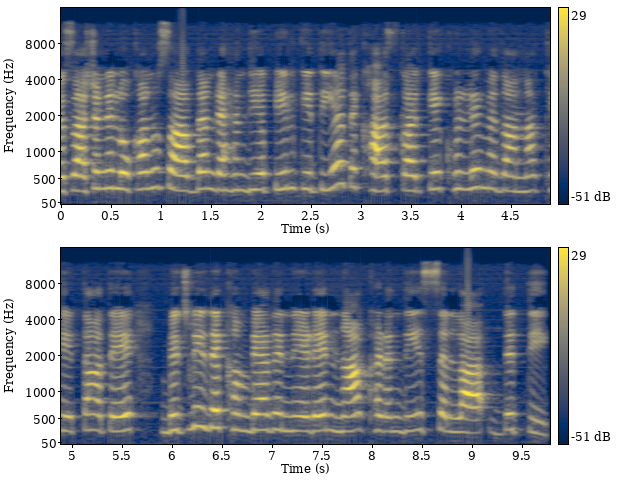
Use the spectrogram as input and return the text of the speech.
ਪ੍ਰਸ਼ਾਸਨ ਨੇ ਲੋਕਾਂ ਨੂੰ ਸਾਵਧਾਨ ਰਹਿਣ ਦੀ ਅਪੀਲ ਕੀਤੀ ਹੈ ਤੇ ਖਾਸ ਕਰਕੇ ਖੁੱਲੇ ਮੈਦਾਨਾਂ, ਖੇਤਾਂ ਅਤੇ ਬਿਜਲੀ ਦੇ ਖੰਭਿਆਂ ਦੇ ਨੇੜੇ ਨਾ ਖੜਨ ਦੀ ਸਲਾਹ ਦਿੱਤੀ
